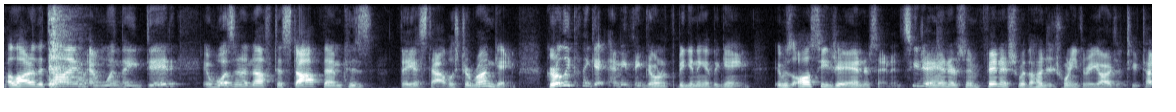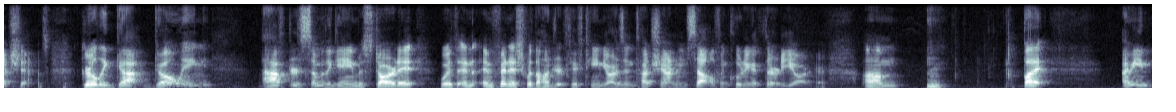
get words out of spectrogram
a lot of the time, and when they did, it wasn't enough to stop them because they established a run game. Gurley couldn't get anything going at the beginning of the game. It was all C.J. Anderson, and C.J. Anderson finished with 123 yards and two touchdowns. Gurley got going after some of the game started with and, and finished with 115 yards and touchdown himself, including a 30 yarder. Um, but I mean,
